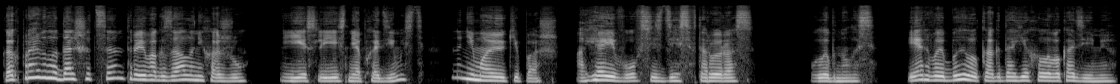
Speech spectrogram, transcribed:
Как правило, дальше центра и вокзала не хожу. Если есть необходимость, нанимаю экипаж. А я и вовсе здесь второй раз», — улыбнулась. Первый был, когда ехала в академию.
